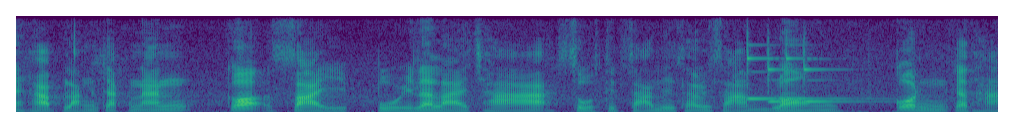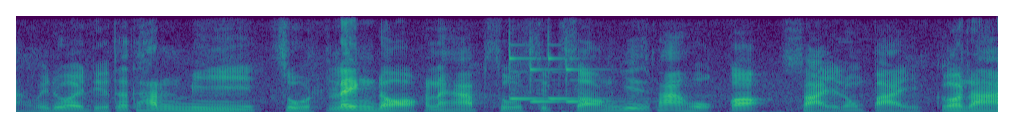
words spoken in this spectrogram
นะครับ หลังจากนั้นก็ใส่ปุ๋ยละลายช้าสูตร 13 13 13 ลอง ก้นกระถางไปด้วย หรือถ้าท่านมีสูตรเร่งดอกนะครับ สูตร 12 25 6 ก็ใส่ลงไปก็ได้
